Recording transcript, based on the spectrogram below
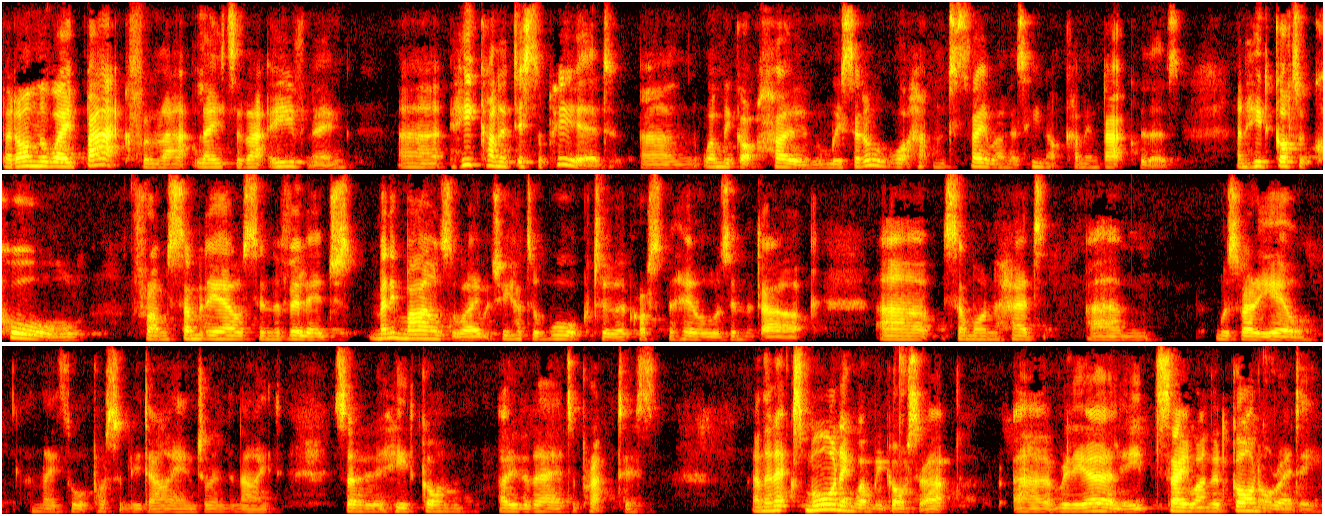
But on the way back from that later that evening, uh, he kind of disappeared. And when we got home, we said, "Oh, what happened to Sewang? Is he not coming back with us?" And he'd got a call from somebody else in the village, many miles away, which he had to walk to across the hills in the dark. Uh, someone had um, was very ill, and they thought possibly dying during the night. So he'd gone over there to practice. And the next morning, when we got up uh, really early, Sewang had gone already.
